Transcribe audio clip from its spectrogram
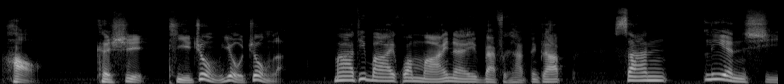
好，可是体重又重了。 มาอธิบายความหมายในแบบฝึกหัดนะครับซันเลี่ยนฉี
